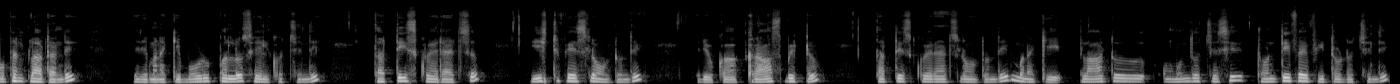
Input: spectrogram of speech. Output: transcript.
ఓపెన్ ప్లాట్ అండి. ఇది మనకి బోడుప్పల్లో సేల్కి వచ్చింది. థర్టీ స్క్వేర్ యాడ్స్ ఈస్ట్ ఫేస్లో ఉంటుంది. ఇది ఒక క్రాస్ బిట్ థర్టీ స్క్వేర్ యాడ్స్లో ఉంటుంది. మనకి ప్లాట్ ముందు వచ్చేసి ట్వంటీ ఫైవ్ ఫీట్ రోడ్ వచ్చింది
